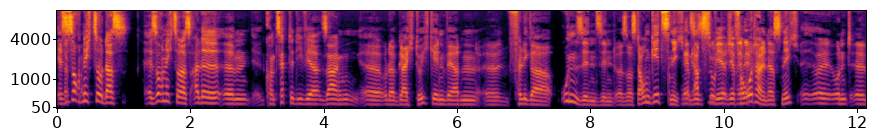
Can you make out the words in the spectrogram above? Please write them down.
Es ist auch nicht so, dass es ist auch nicht so, dass alle ähm, Konzepte, die wir sagen äh, oder gleich durchgehen werden, äh, völliger Unsinn sind oder sowas. Darum geht's nicht. Nee, also es, wir, wir nee, verurteilen nee. das nicht äh, und äh,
